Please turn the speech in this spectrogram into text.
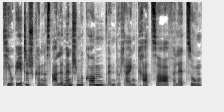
Theoretisch können das alle Menschen bekommen, wenn durch einen Kratzer, Verletzung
